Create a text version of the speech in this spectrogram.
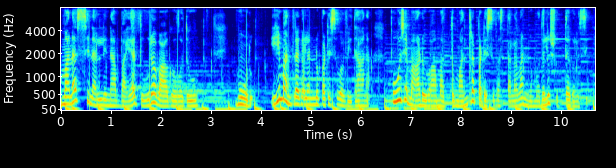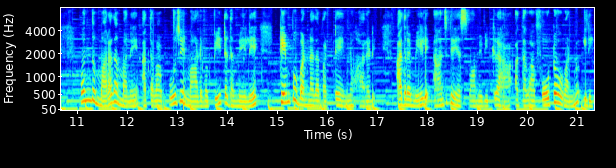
ಮನಸ್ಸಿನಲ್ಲಿನ ಭಯ ದೂರವಾಗುವುದು. ಮೂರು. ಈ ಮಂತ್ರಗಳನ್ನು ಪಠಿಸುವ ವಿಧಾನ. ಪೂಜೆ ಮಾಡುವ ಮತ್ತು ಮಂತ್ರ ಪಠಿಸುವ ಸ್ಥಳವನ್ನು ಮೊದಲು ಶುದ್ಧಗೊಳಿಸಿ. ಒಂದು ಮರದ ಮನೆ ಅಥವಾ ಪೂಜೆ ಮಾಡುವ ಪೀಠದ ಮೇಲೆ ಕೆಂಪು ಬಣ್ಣದ ಬಟ್ಟೆಯನ್ನು ಹರಡಿ. ಅದರ ಮೇಲೆ ಆಂಜನೇಯ ಸ್ವಾಮಿ ವಿಗ್ರಹ ಅಥವಾ ಫೋಟೋವನ್ನು ಇಡಿ.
